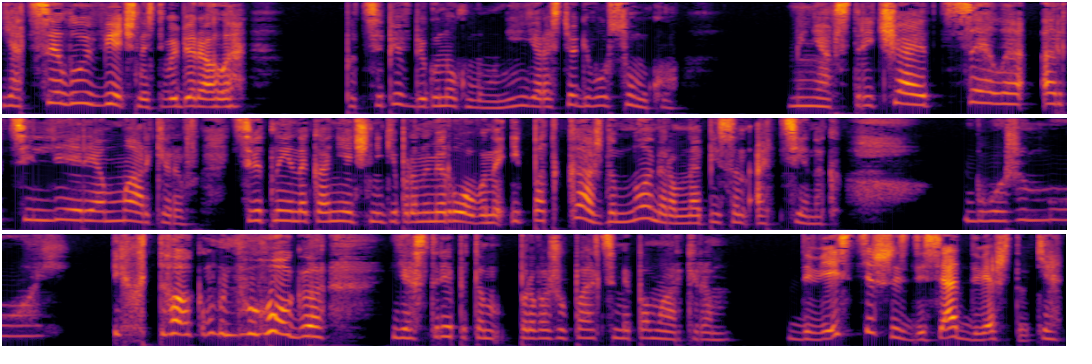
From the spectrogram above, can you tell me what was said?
«Я целую вечность выбирала!» Подцепив бегунок молнии, я расстегиваю сумку. Меня встречает целая артиллерия маркеров. Цветные наконечники пронумерованы, и под каждым номером написан оттенок. Боже мой, их так много! Я с трепетом провожу пальцами по маркерам. 262 штуки.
